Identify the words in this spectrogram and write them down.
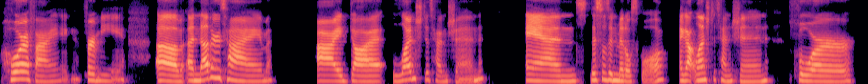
horrifying for me. Um, another time I got lunch detention, and this was in middle school. I got lunch detention for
